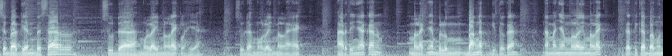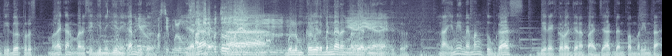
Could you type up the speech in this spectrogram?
sebagian besar sudah mulai melek lah ya, sudah mulai melek. Artinya kan meleknya belum banget gitu kan. Namanya mulai melek ketika bangun tidur terus melek kan masih gini-gini kan iya, gitu. Masih belum ya sadar kan? betul nah, ya. Belum clear benar yeah, melihatnya yeah, yeah. gitu. Nah, ini memang tugas Direktorat Jenderal Pajak dan pemerintah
